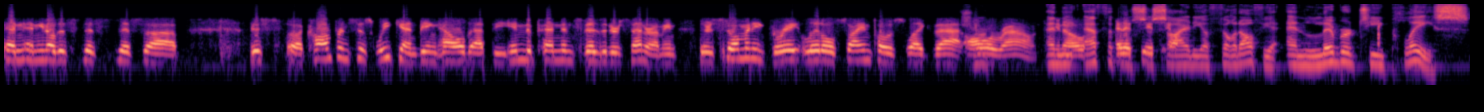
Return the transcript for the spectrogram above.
and and you know this this this uh, this uh, conference this weekend being held at the Independence Visitor Center. I mean, there's so many great little signposts like that Sure. all around. and you know, the Ethical and it's, it's Society of Philadelphia and Liberty Place.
